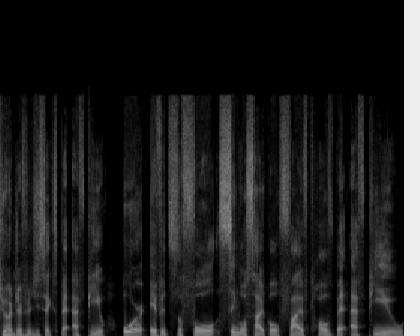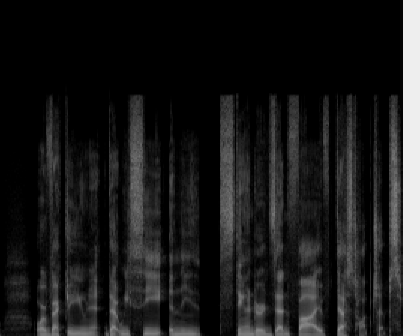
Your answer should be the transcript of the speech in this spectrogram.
256-bit FPU, or if it's the full single cycle 512-bit FPU or vector unit that we see in the standard Zen 5 desktop chips.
